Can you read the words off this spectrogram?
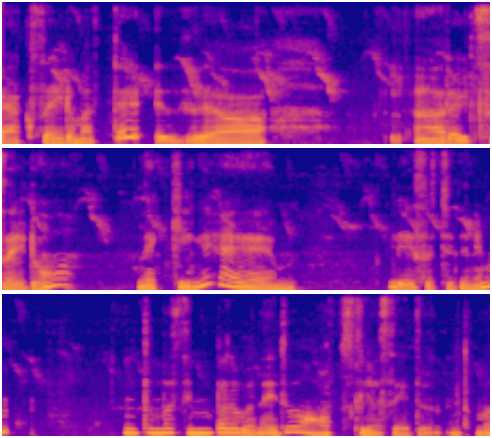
ಬ್ಯಾಕ್ ಸೈಡು ಮತ್ತು ರೈಟ್ ಸೈಡು ನೆಕ್ಕಿಗೆ ಲೇಸ್ ಹಚ್ಚಿದ್ದೀನಿ. ತುಂಬ ಸಿಂಪಲ್ ಇದು ಆಫ್ ಸ್ಲೀವ್ಸ್ ಇದು. ತುಂಬ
